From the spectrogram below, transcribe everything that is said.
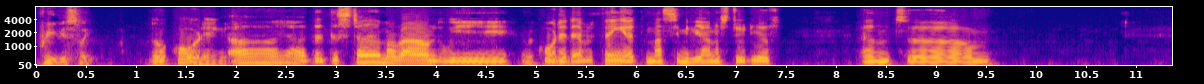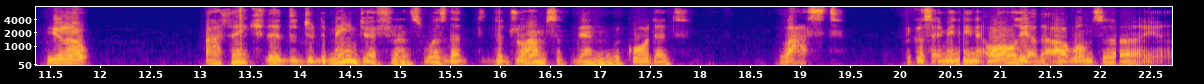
previously? The recording, uh, yeah, th- this time around we recorded everything at Massimiliano Studios, and um, you know, I think the, the the main difference was that the drums have been recorded last because I mean, in all the other albums, uh, yeah,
